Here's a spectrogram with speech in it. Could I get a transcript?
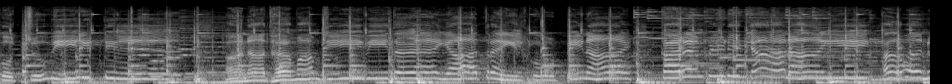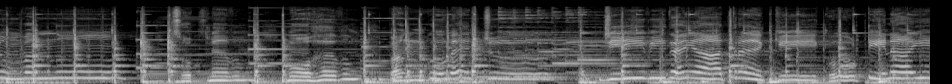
കൊച്ചു വീട്ടിൽ അനാഥമാം ജീവിത യാത്രയിൽ കൂട്ടിനായി കരം പിടിക്കാനായി സ്വപ്നവും മോഹവും പങ്കുവച്ചു. ജീവിതയാത്രയ്ക്ക് കൂട്ടിനായി.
